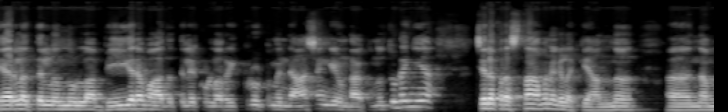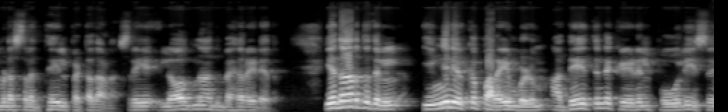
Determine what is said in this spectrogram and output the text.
കേരളത്തിൽ നിന്നുള്ള ഭീകരവാദത്തിലേക്കുള്ള റിക്രൂട്ട്മെന്റ് ആശങ്കയുണ്ടാക്കുന്നു തുടങ്ങിയ ചില പ്രസ്താവനകളൊക്കെ അന്ന് നമ്മുടെ ശ്രദ്ധയിൽപ്പെട്ടതാണ്. ശ്രീ ലോക്നാഥ് ബെഹ്റയുടേത്. യഥാർത്ഥത്തിൽ ഇങ്ങനെയൊക്കെ പറയുമ്പോഴും അദ്ദേഹത്തിന്റെ കീഴിൽ പോലീസ്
